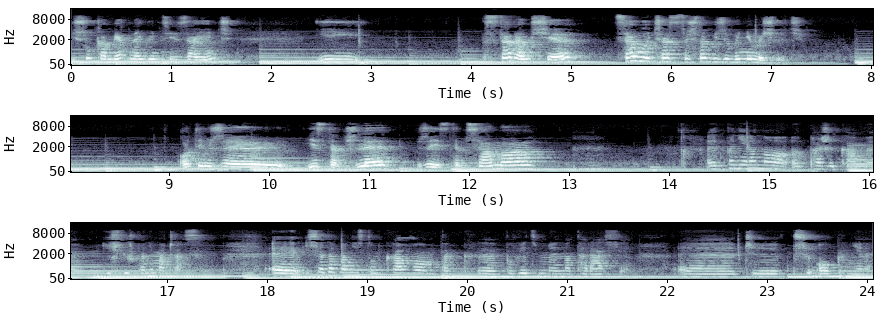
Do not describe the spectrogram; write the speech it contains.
i szukam jak najwięcej zajęć i staram się cały czas coś robić, żeby nie myśleć. O tym, że jest tak źle, że jestem sama. A jak Pani rano e, parzy kawę, jeśli już Pani ma czas, e, i siada Pani z tą kawą, tak e, powiedzmy na tarasie, e, czy przy oknie,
